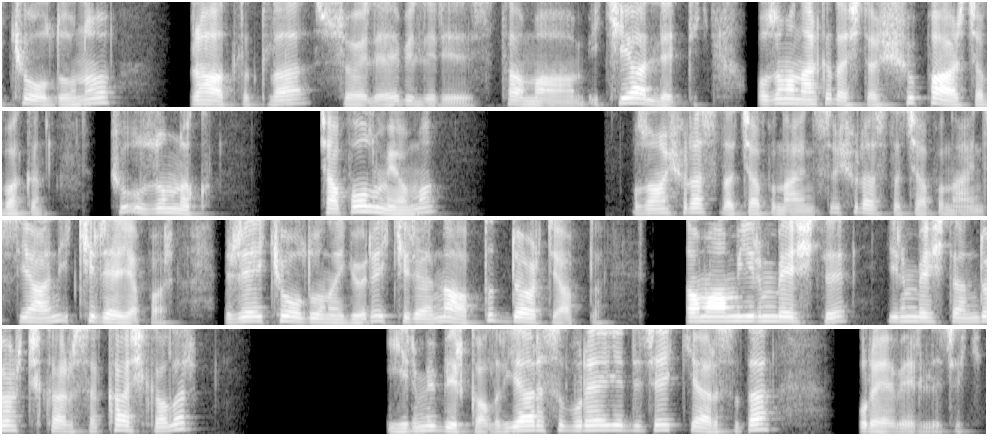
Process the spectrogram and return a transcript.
2 olduğunu rahatlıkla söyleyebiliriz. Tamam. 2'yi hallettik. O zaman arkadaşlar şu parça bakın. Şu uzunluk çap olmuyor mu? O zaman şurası da çapın aynısı. Şurası da çapın aynısı. Yani 2R yapar. R2 olduğuna göre 2R ne yaptı? 4 yaptı. Tamamı 25'ti. 25'ten 4 çıkarırsa kaç kalır? 21 kalır. Yarısı buraya gidecek. Yarısı da buraya verilecek.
